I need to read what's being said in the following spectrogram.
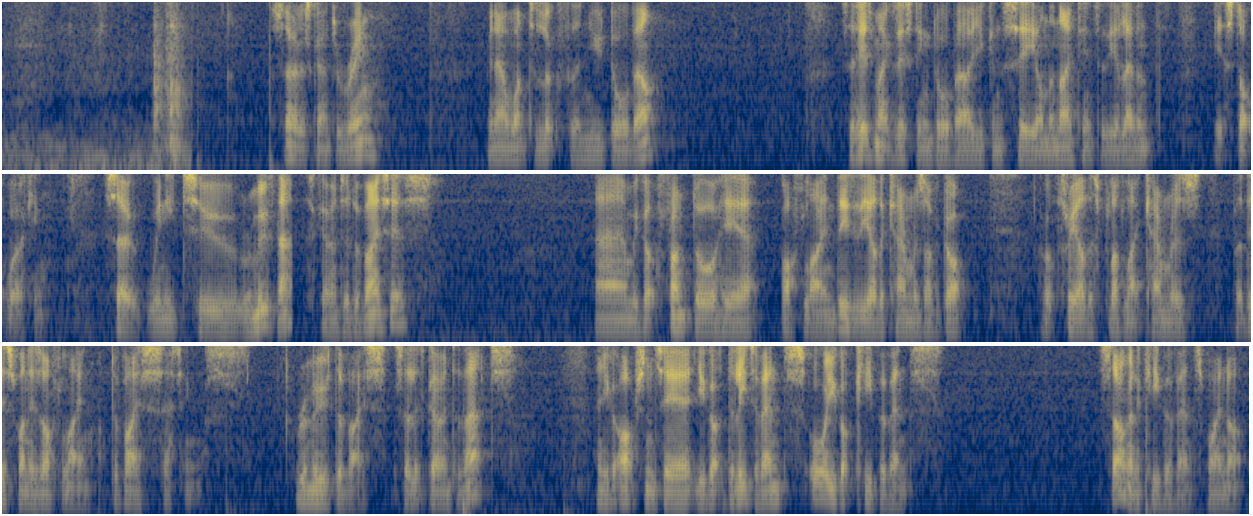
So let's go into Ring. We now want to look for the new doorbell. So here's my existing doorbell. You can see on the 19th to the 11th it stopped working. So we need to remove that. Let's go into devices and we've got front door here offline. These are the other cameras I've got. I've got three other floodlight cameras but this one is offline. Device settings. Remove device. So let's go into that and you've got options here. You've got delete events or you've got keep events. So I'm going to keep events, why not?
